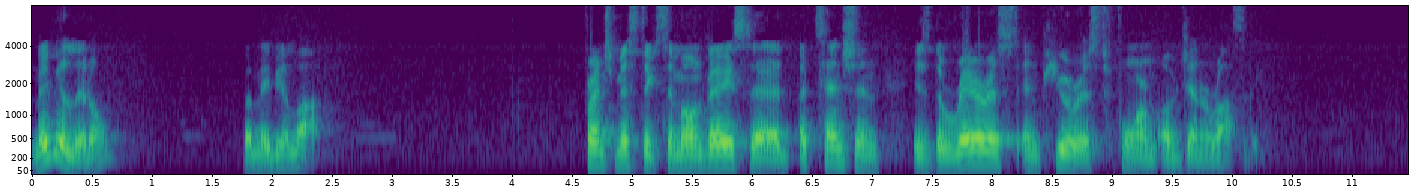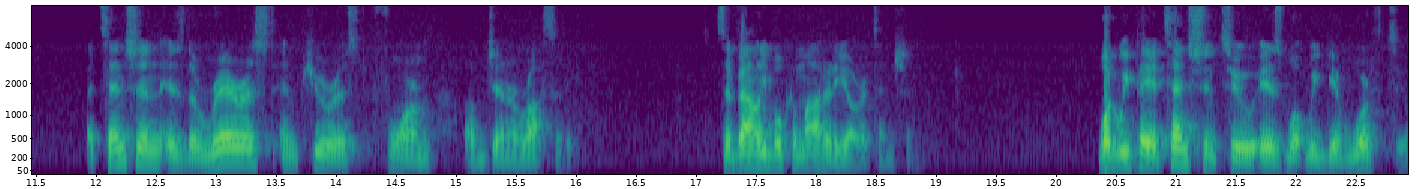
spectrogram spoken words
Maybe a little, but maybe a lot. French mystic Simone Weil said, Attention is the rarest and purest form of generosity. Attention is the rarest and purest form of generosity. It's a valuable commodity, our attention. What we pay attention to is what we give worth to.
